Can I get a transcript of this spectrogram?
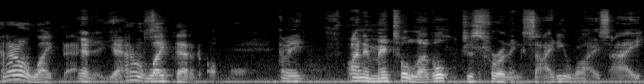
And I don't like that. Yeah, yeah, I don't like that at all. I mean, on a mental level, just for an anxiety wise, I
